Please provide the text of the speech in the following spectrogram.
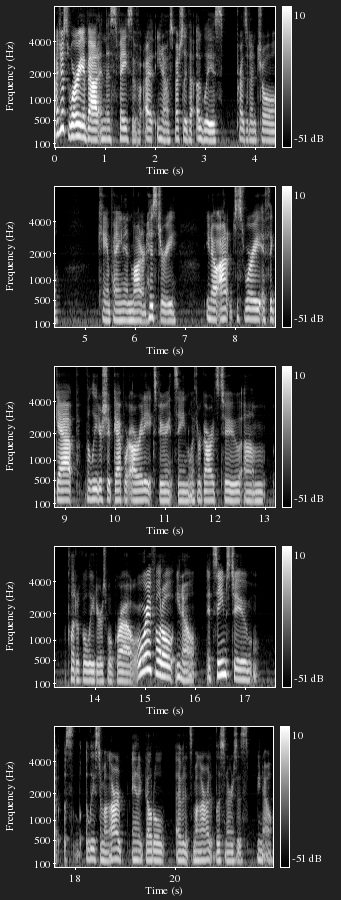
I just worry about in this face of, uh, you know, especially the ugliest presidential campaign in modern history. You know, I just worry if the gap, the leadership gap we're already experiencing with regards to um, political leaders will grow, or if it'll, you know, it seems to, at least among our anecdotal evidence among our listeners, is, you know,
